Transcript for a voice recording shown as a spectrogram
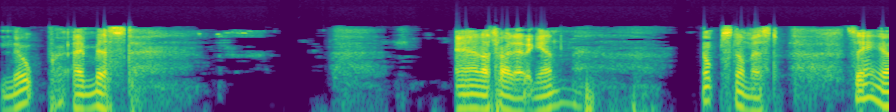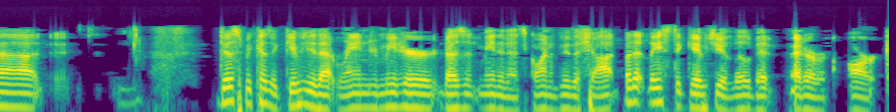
Nope, I missed. And I'll try that again. Nope, still missed. Saying uh, just because it gives you that range meter doesn't mean that it's going to do the shot, but at least it gives you a little bit better arc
